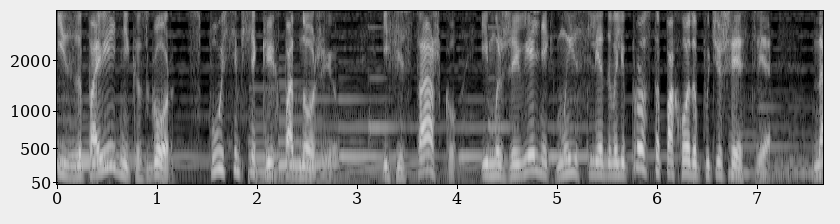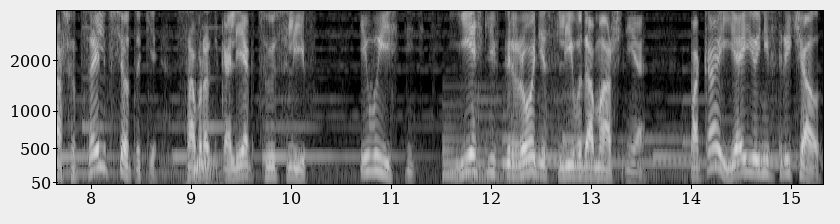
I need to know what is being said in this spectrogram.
Из заповедника с гор спустимся к их подножию. И фисташку, и можжевельник мы исследовали просто по ходу путешествия. Наша цель все-таки – собрать коллекцию слив и выяснить, есть ли в природе слива домашняя. Пока я ее не встречал,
